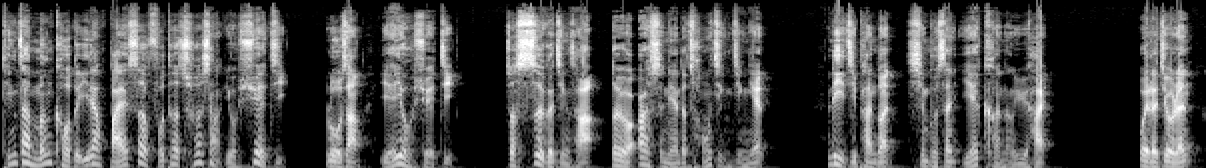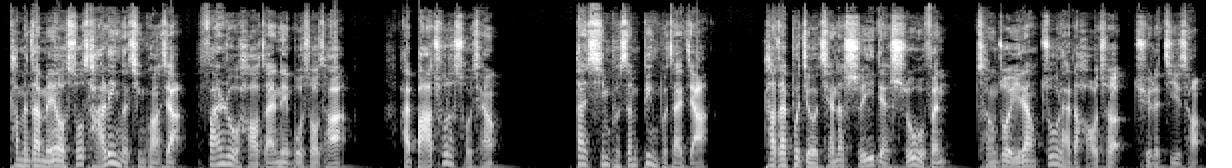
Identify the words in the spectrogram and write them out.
停在门口的一辆白色福特车上有血迹，路上也有血迹。这四个警察都有二十年的从警经验，立即判断辛普森也可能遇害。为了救人，他们在没有搜查令的情况下翻入豪宅内部搜查，还拔出了手枪。但辛普森并不在家，他在不久前的十一点十五分乘坐一辆租来的豪车去了机场，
